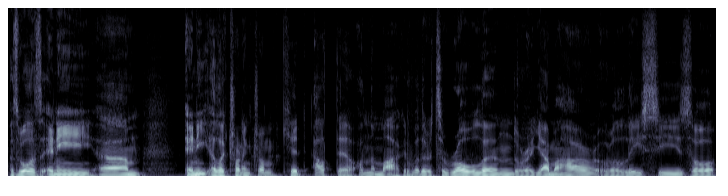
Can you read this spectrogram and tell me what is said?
as well as any um, any electronic drum kit out there on the market, whether it's a Roland or a Yamaha or a Alesis, or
